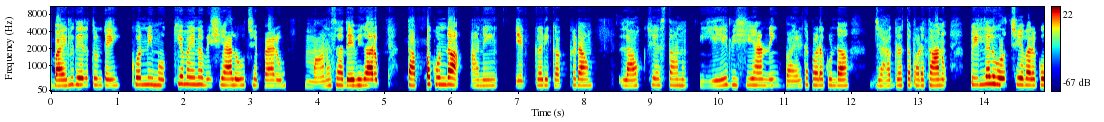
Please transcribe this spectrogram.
బయలుదేరుతుంటే కొన్ని ముఖ్యమైన విషయాలు చెప్పారు మానసాదేవి గారు. తప్పకుండా అని ఎక్కడికక్కడ లాక్ చేస్తాను. ఏ విషయాన్ని బయటపడకుండా జాగ్రత్త పడతాను. పిల్లలు వచ్చే వరకు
